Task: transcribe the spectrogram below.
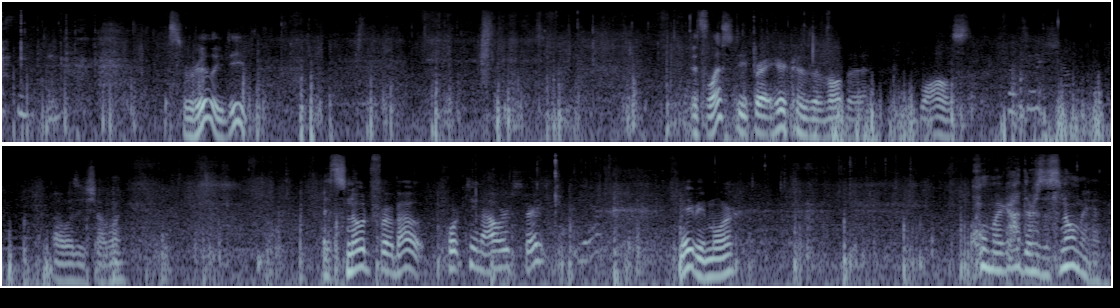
it's really deep. It's less deep right here because of all the walls. Oh, was he shoveling? It snowed for about 14 hours straight. Yeah. Maybe more. Oh my god, there's a snowman.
